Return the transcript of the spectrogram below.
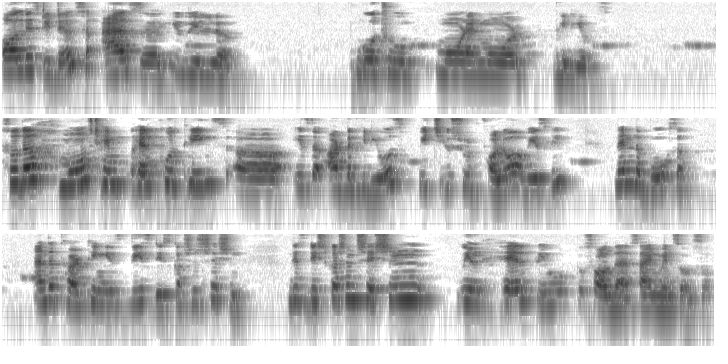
all these details as uh, you will uh, go through more and more videos. So the most helpful things uh, is the, are the videos which you should follow obviously. Then the books and the third thing is this discussion session. This discussion session will help you to solve the assignments also.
